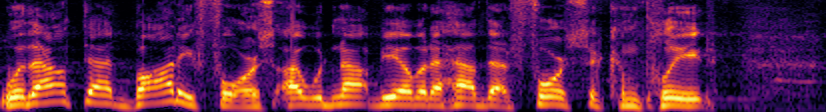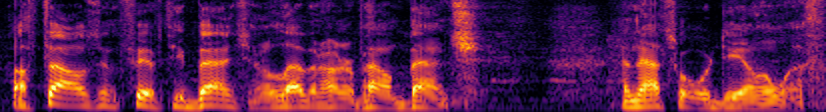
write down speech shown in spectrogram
without that body force, I would not be able to have that force to complete a 1,050 bench and 1,100 pound bench. And that's what we're dealing with.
